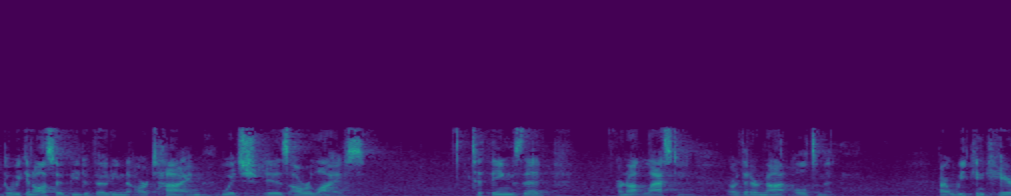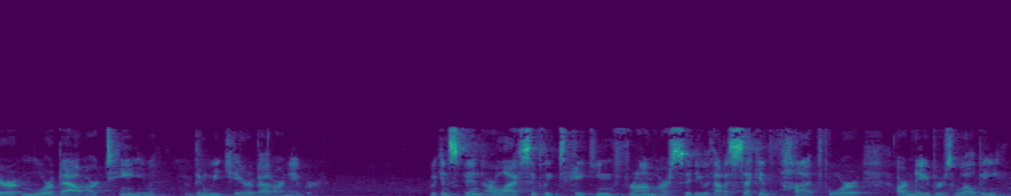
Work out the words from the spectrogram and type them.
But we can also be devoting our time, which is our lives, to things that are not lasting or that are not ultimate. Right, we can care more about our team than we care about our neighbor. We can spend our life simply taking from our city without a second thought for our neighbor's well being.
